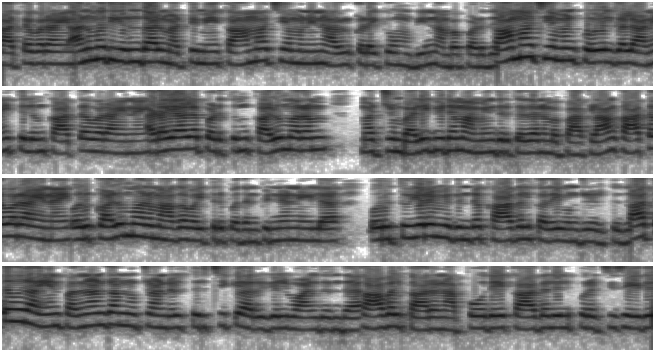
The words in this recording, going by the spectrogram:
காத்தவராயன் அனுமதி இருந்தால் மட்டுமே காமாட்சி அம்மனின் அருள் கிடைக்கும் அப்படின்னு நம்பப்படுது. காமாட்சி அம்மன் கோயில்கள் அனைத்திலும் காத்தவராயனை அடையாளப்படுத்தும் கழுமரம் மற்றும் பலிபீடம் அமைந்திருக்கிறத நம்ம பார்க்கலாம். காத்தவராயனை ஒரு கழுமரமாக வைத்திருப்பதன் பின்னணியில ஒரு துயரம் மிகுந்த காதல் கதை ஒன்று இருக்குது. காத்தவராயன் பதினான்காம் நூற்றாண்டில் திருச்சிக்கு அருகில் வாழ்ந்திருந்த காவல்காரன் அப்போதே காதலில் புரட்சி செய்து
